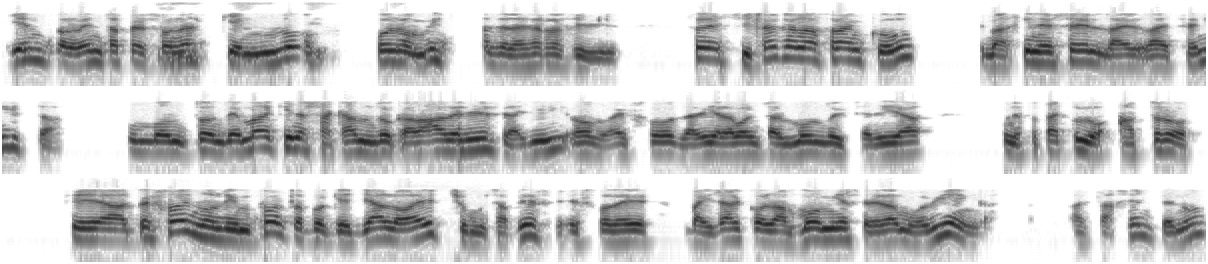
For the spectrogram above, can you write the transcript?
190 personas que no fueron víctimas de la guerra civil. Entonces, si sacan a Franco, imagínense la, la escenita, un montón de máquinas sacando cadáveres de allí, oh, eso daría la vuelta al mundo y sería un espectáculo atroz. Que al PSOE no le importa porque ya lo ha hecho muchas veces. Eso de bailar con las momias se le da muy bien a, a esta gente, ¿no?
